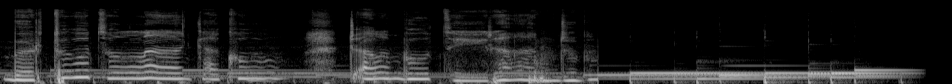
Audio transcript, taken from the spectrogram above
Bertutur langkahku dalam butiran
